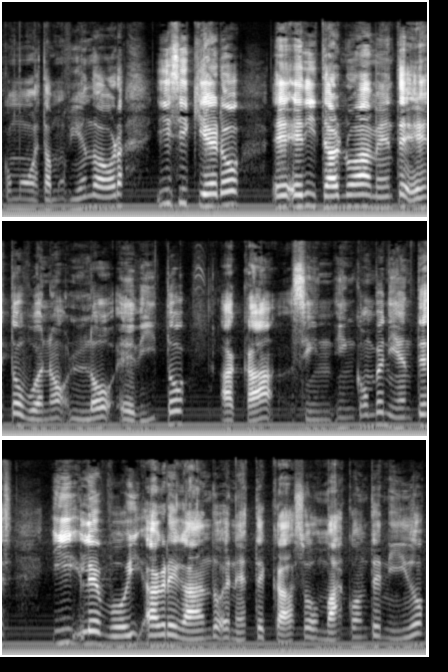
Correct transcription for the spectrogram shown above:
como estamos viendo ahora. Y si quiero editar nuevamente esto bueno lo edito acá sin inconvenientes y le voy agregando en este caso más contenido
